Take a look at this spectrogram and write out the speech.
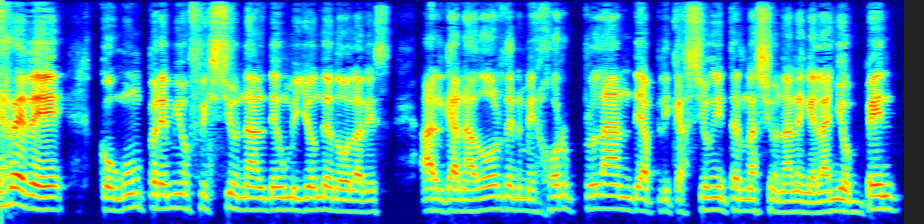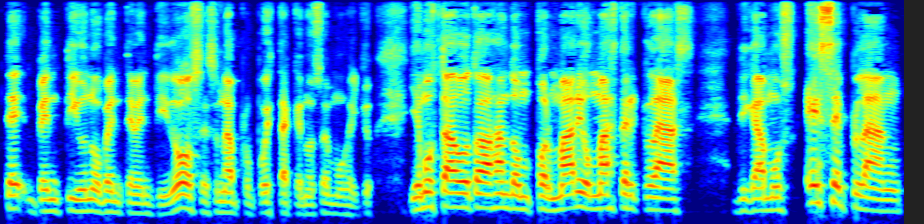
RD con un premio ficcional de un millón de dólares al ganador del mejor plan de aplicación internacional en el año 2021-2022. Es una propuesta que nos hemos hecho. Y hemos estado trabajando por Mario Masterclass, digamos, ese plan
